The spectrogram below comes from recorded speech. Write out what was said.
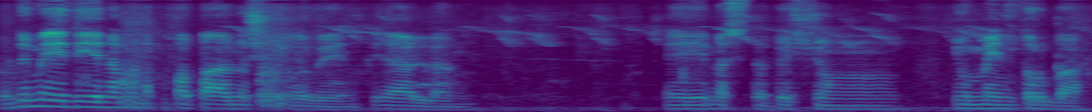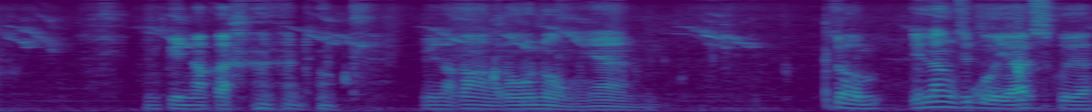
Hindi may idea naman ako paano siya gawin. Kaya lang, eh, mas the best yung, yung mentor ba? Yung pinaka, ano, pinaka marunong, yan. So, ilang sibuyas, kuya?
